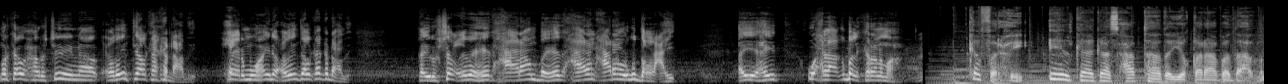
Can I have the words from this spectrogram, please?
Marka waxaan rajaynaynaa codayntii halkaa ka dhacday. Xeer muu ahaa inay codayntii halkaa ka dhacday. Khayru sharci bay ahayd xaaraan bay ahayd xaaraan xaaraan lagu dallacay. Ayay ahayd wax la aqbali karana maaha. Ka farxi ehelkaaga asxaabtaada iyo qaraabadaada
